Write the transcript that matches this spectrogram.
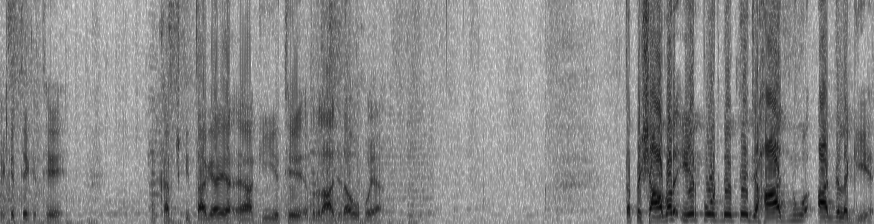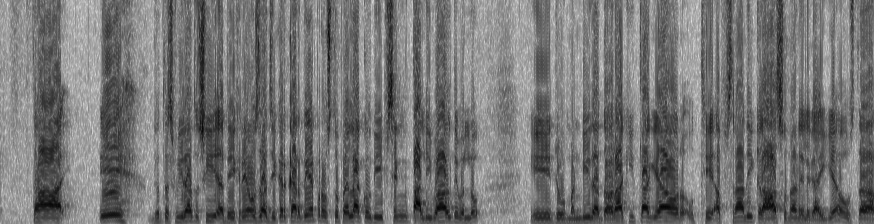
ਕਿ ਕਿੱਥੇ ਕਿੱਥੇ ਖਰਚ ਕੀਤਾ ਗਿਆ ਜਾਂ ਕੀ ਇੱਥੇ ਬਦਲਾਅ ਜਿਹੜਾ ਉਹ ਹੋਇਆ। ਤਾਂ ਪਸ਼ਾਵਰ 에ਅਰਪੋਰਟ ਦੇ ਉੱਤੇ ਜਹਾਜ਼ ਨੂੰ ਅੱਗ ਲੱਗੀ ਹੈ। ਤਾਂ ਇਹ ਜੋ ਤਸਵੀਰਾਂ ਤੁਸੀਂ ਦੇਖ ਰਹੇ ਹੋ ਉਸ ਦਾ ਜ਼ਿਕਰ ਕਰਦੇ ਆ ਪਰ ਉਸ ਤੋਂ ਪਹਿਲਾਂ ਕੁਲਦੀਪ ਸਿੰਘ ਧਾਲੀਵਾਲ ਦੇ ਵੱਲੋਂ ਇਹ ਜੋ ਮੰਡੀ ਦਾ ਦੌਰਾ ਕੀਤਾ ਗਿਆ ਔਰ ਉੱਥੇ ਅਫਸਰਾਂ ਦੀ ਕਲਾਸ ਉਹਨਾਂ ਨੇ ਲਗਾਈ ਹੈ ਉਸ ਦਾ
